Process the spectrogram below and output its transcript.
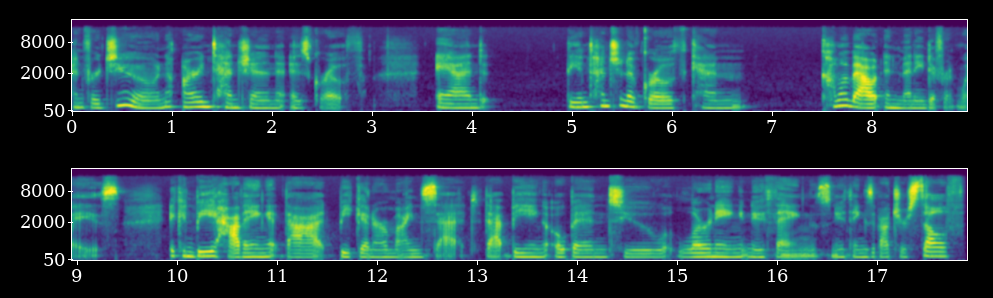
And for June, our intention is growth. And the intention of growth can come about in many different ways. It can be having that beginner mindset, that being open to learning new things, new things about yourself,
